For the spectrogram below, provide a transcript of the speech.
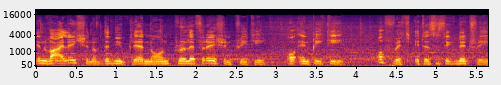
in violation of the Nuclear Non-Proliferation Treaty, or NPT, of which it is a signatory.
